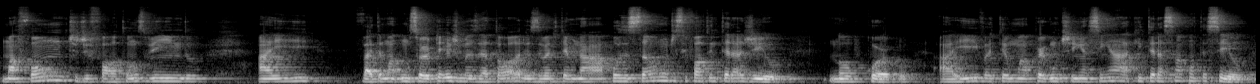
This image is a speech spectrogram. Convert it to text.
uma fonte de fótons vindo, aí vai ter uma, um sorteio de números aleatórios e vai determinar a posição onde esse fóton interagiu no corpo. Aí vai ter uma perguntinha assim, ah, que interação aconteceu?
